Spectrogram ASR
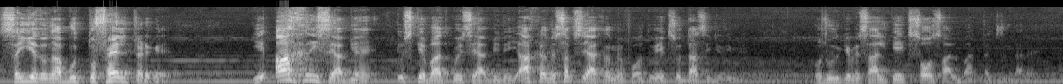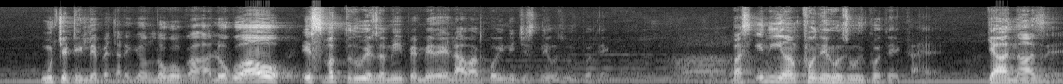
سید ابو توفیل چڑھ گئے۔ یہ آخری سیابیاں ہیں۔ اس کے بعد کوئی سیابی نہیں۔ آخر میں، سب سے آخر میں فوت ہوئی ایک سو دس ہجری میں۔ حضور کے وصال کے ایک سو سال بعد تک زندہ رہے۔ اونچے ٹیلے پہ چڑھ گئے اور لوگوں کہا، لوگوں آؤ، اس وقت روئے زمین پہ میرے علاوہ کوئی نہیں جس نے حضور کو دیکھا۔ بس انہی آنکھوں نے حضور کو دیکھا ہے۔ کیا ناز ہے۔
